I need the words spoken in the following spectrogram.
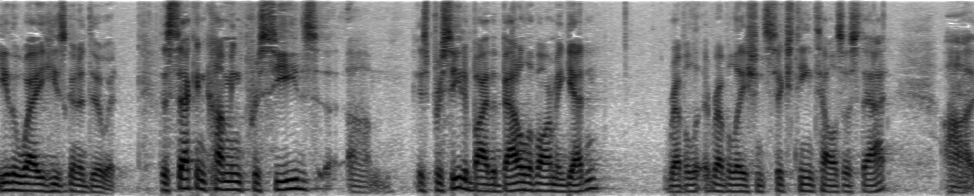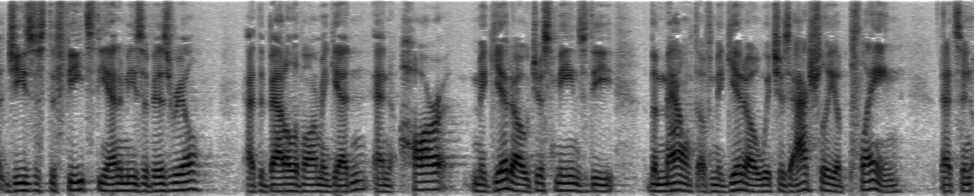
Either way, he's going to do it. The second coming precedes, um, is preceded by the Battle of Armageddon. Revel- Revelation 16 tells us that. Uh, Jesus defeats the enemies of Israel at the Battle of Armageddon, and Har Megiddo just means the the Mount of Megiddo, which is actually a plain that's an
